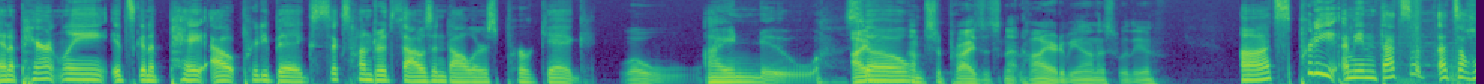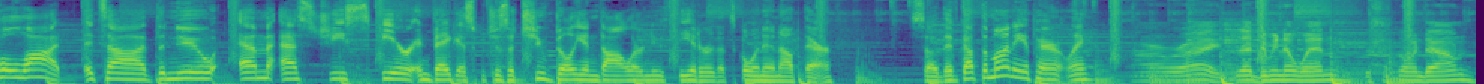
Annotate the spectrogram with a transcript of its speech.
And apparently it's going to pay out pretty big $600,000 per gig. Whoa. I knew. I, So I'm surprised it's not higher, to be honest with you. Uh, it's pretty. I mean, that's a that's a whole lot. It's uh the new MSG Sphere in Vegas, which is a two billion dollar new theater that's going in out there. So they've got the money apparently. All right. Uh, Do we know when this is going down?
